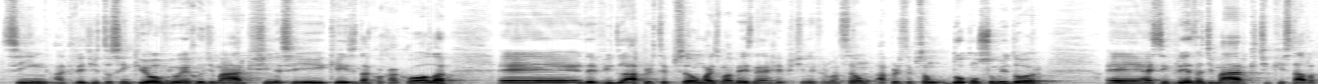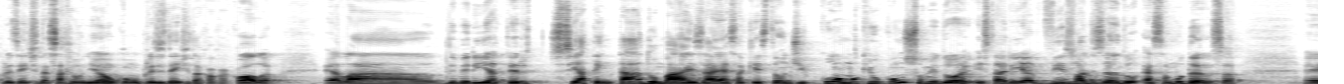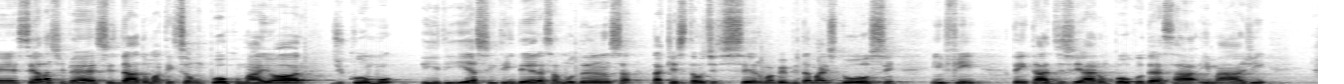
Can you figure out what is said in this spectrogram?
Sim, acredito sim que houve um erro de marketing nesse case da Coca-Cola, é, devido à percepção, mais uma vez, né, repetindo a informação, a percepção do consumidor. É, essa empresa de marketing que estava presente nessa reunião como presidente da Coca-Cola, ela deveria ter se atentado mais a essa questão de como que o consumidor estaria visualizando essa mudança. É, se ela tivesse dado uma atenção um pouco maior de como iria se entender essa mudança, da questão de ser uma bebida mais doce, enfim, tentar desviar um pouco dessa imagem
